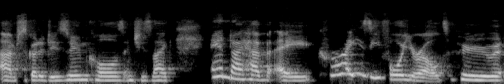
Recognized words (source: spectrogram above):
Um, she's got to do Zoom calls, and she's like, and I have a crazy four year old who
